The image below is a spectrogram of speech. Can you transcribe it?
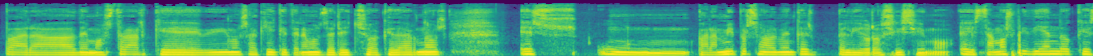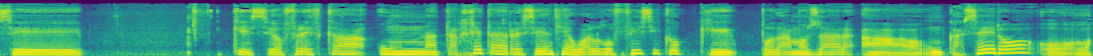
para demostrar que vivimos aquí, que tenemos derecho a quedarnos. Es un, para mí personalmente es peligrosísimo. Estamos pidiendo que se que se ofrezca una tarjeta de residencia o algo físico que podamos dar a un casero o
